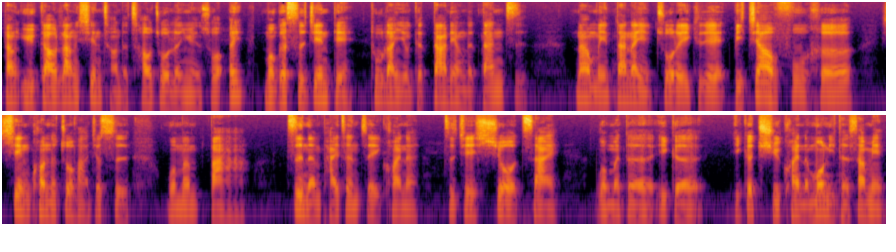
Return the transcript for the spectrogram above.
当预告让现场的操作人员说：“哎，某个时间点突然有个大量的单子。”那我们当然也做了一些比较符合现况的做法，就是我们把智能排程这一块呢，直接秀在我们的一个一个区块的 monitor 上面，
